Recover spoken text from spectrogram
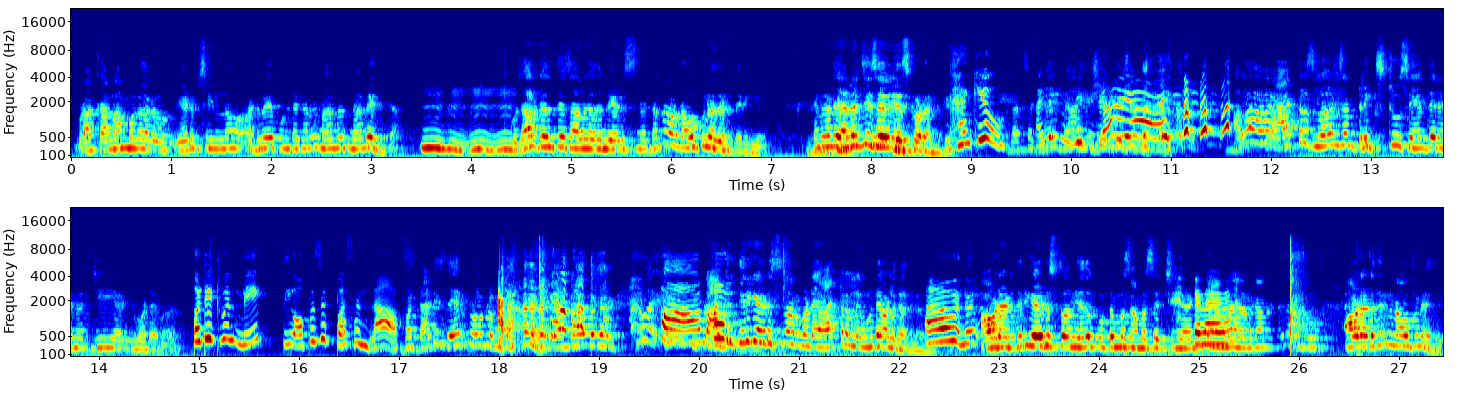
ఇప్పుడు ఆ కన్నమ్మ గారు ఏడుపు సీన్లో అటువైపు ఉంటే కనుక నవ్వే నవ్వేదిట. భుజాలకు వెళ్తే చాలు కదండి ఏడుస్తున్నట్టు ఆవిడ నవ్వుకునేదండి తిరిగి. ఎందుకంటే ఎనర్జీ సేవ్ చేసుకోవడానికి. Thank you That's a I great think guy. we- You should- yeah, you should- yeah. అలా actors learn some tricks to save their energy and whatever but it will make the opposite person laugh but that is their problem అటు తిరిగి ఏడుస్తున్నారు అనుకోండి యాక్టర్లు ఉండేవాళ్ళు కాదు కదా. అవును. ఆవిడ అటు తిరిగి ఏడుస్తోంది ఏదో కుటుంబ సమస్య వచ్చింది అంటే ఎలా? కెమెరా వెనకాల ఉండేది, ఆవిడ నవ్వు- ఆవిడ అటు తిరిగి నవ్వుకునేది.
